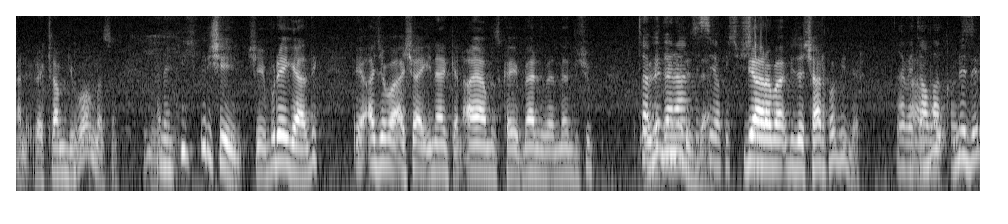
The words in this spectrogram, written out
Hani reklam gibi olmasın. Hani hiçbir şeyin şey buraya geldik. E, acaba aşağı inerken ayağımız kayıp merdivenden düşüp Tabii, ölebiliriz garantisi de. yok hiçbir Bir şey. araba bize çarpabilir. Evet Ha, Allah bu korusun. nedir?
